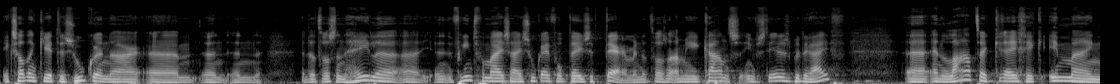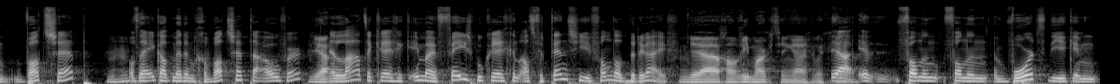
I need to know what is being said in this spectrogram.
ik zat een keer te zoeken naar ehm, een, een, dat was een hele, een vriend van mij zei zoek even op deze term. En dat was een Amerikaans investeerdersbedrijf. En later kreeg ik in mijn WhatsApp, Mhm. of nee, ik had met hem gewhatsappt daarover. Ja. En later kreeg ik in mijn Facebook kreeg ik een advertentie van dat bedrijf. Ja, gewoon remarketing eigenlijk. Ja, eh, van een, van een woord die ik in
